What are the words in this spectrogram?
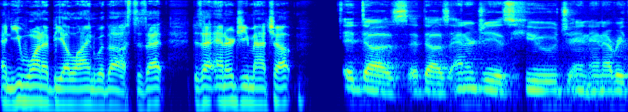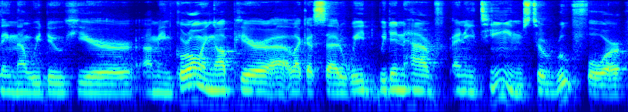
and you want to be aligned with us." Does that does that energy match up? It does. It does. Energy is huge in, in everything that we do here. I mean, growing up here, uh, like I said, we we didn't have any teams to root for.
